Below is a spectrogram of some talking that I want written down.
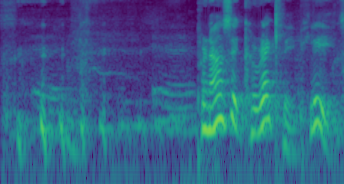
Pronounce it correctly, please.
